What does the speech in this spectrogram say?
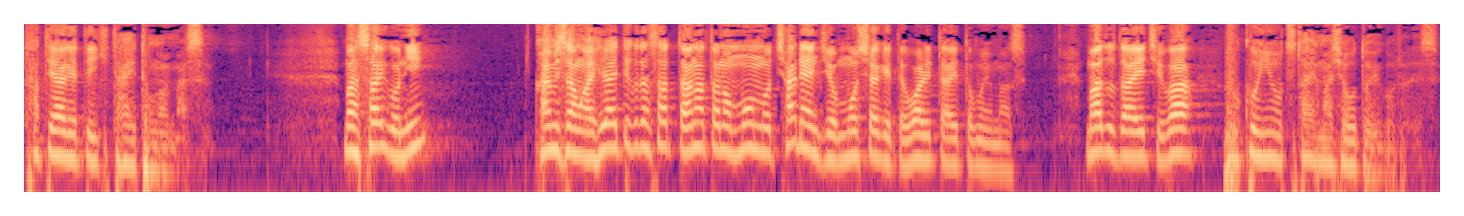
立て上げていきたいと思います。まあ最後に、神様が開いてくださったあなたの門のチャレンジを申し上げて終わりたいと思います。まず第一は、福音を伝えましょうということです。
